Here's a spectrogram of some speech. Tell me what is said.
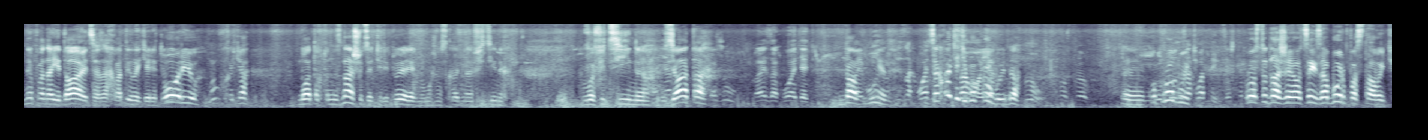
не понаїдаються, захватили територію. Ну, хоча багато хто не знає, що це територія, як би можна сказати, на офіційних, в офіційно взята. Хай захватять. Да, хай ні. захватять. Захватять так і попробують, як, да. Ну, просто Е, і ніхто не попробують. захватив. Це ж таке. Просто навіть оцей забор поставити,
